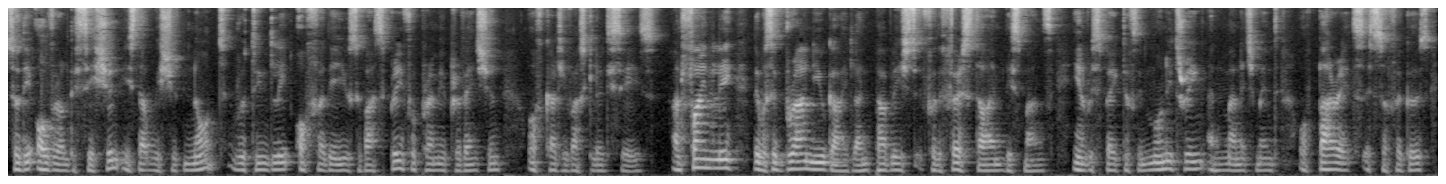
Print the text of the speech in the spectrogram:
So the overall decision is that we should not routinely offer the use of aspirin for primary prevention of cardiovascular disease. And finally, there was a brand new guideline published for the first time this month in respect of the monitoring and management of Barrett's esophagus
